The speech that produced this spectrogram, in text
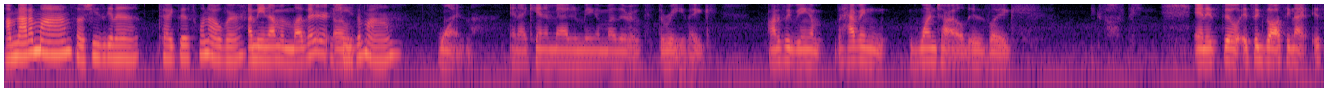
I'm not a mom, so she's gonna take this one over. I mean, I'm a mother. Of, She's a mom. one, and I can't imagine being a mother of three. Like, honestly, being a having one child is like and it's still it's exhausting. Not it's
